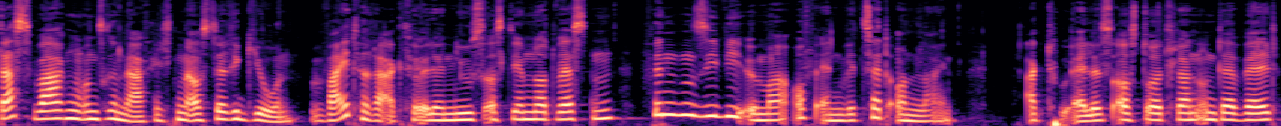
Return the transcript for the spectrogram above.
Das waren unsere Nachrichten aus der Region. Weitere aktuelle News aus dem Nordwesten finden Sie wie immer auf NWZ Online. Aktuelles aus Deutschland und der Welt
